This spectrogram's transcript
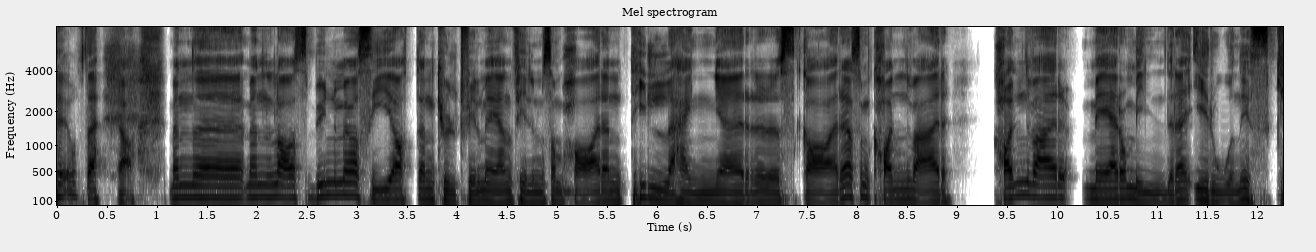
ofte. Ja, men, uh, men la oss begynne med å si at en kultfilm er en film som har en tilhengerskare som kan være, kan være mer og mindre ironisk.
